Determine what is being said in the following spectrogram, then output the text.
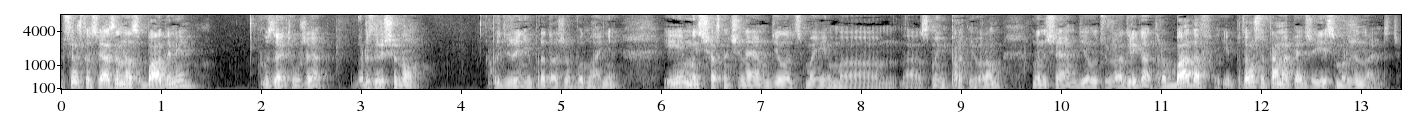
Все, что связано с БАДами, вы знаете, уже разрешено продвижение продажи в онлайне. И мы сейчас начинаем делать с моим, э, э, с моим партнером, мы начинаем делать уже агрегатор БАДов, и потому что там, опять же, есть маржинальность.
